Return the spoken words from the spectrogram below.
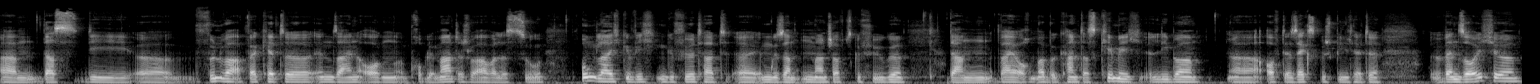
ähm, dass die äh, Fünferabwehrkette in seinen Augen problematisch war, weil es zu Ungleichgewichten geführt hat äh, im gesamten Mannschaftsgefüge. Dann war ja auch immer bekannt, dass Kimmich lieber äh, auf der Sechs gespielt hätte. Wenn solche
